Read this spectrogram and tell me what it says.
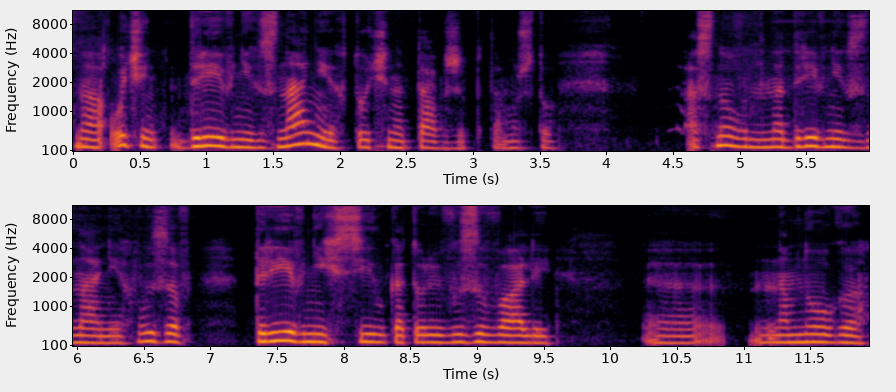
на очень древних знаниях точно так же, потому что основаны на древних знаниях, вызов древних сил, которые вызывали э, намного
